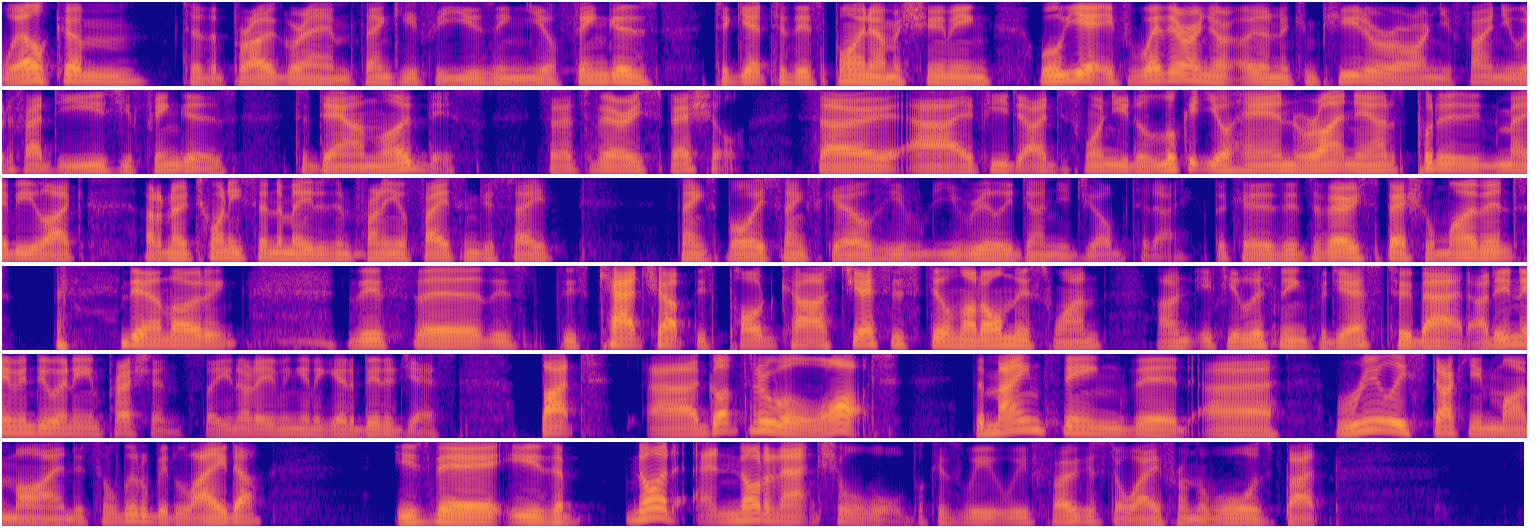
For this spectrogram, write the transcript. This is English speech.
welcome to the program. Thank you for using your fingers to get to this point. I'm assuming, well, yeah, if whether on your on a computer or on your phone, you would have had to use your fingers to download this. So that's very special. So uh, if you, I just want you to look at your hand right now. Just put it maybe like I don't know, 20 centimeters in front of your face, and just say, "Thanks, boys. Thanks, girls. You've you really done your job today." Because it's a very special moment downloading this uh, this this catch up, this podcast. Jess is still not on this one. If you're listening for Jess, too bad. I didn't even do any impressions, so you're not even going to get a bit of Jess. But uh, got through a lot. The main thing that uh, really stuck in my mind, it's a little bit later, is there is a not not an actual war because we we focused away from the wars, but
